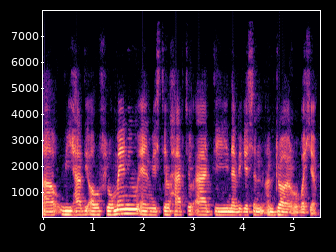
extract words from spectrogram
uh, we have the overflow menu and we still have to add the navigation drawer over here.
